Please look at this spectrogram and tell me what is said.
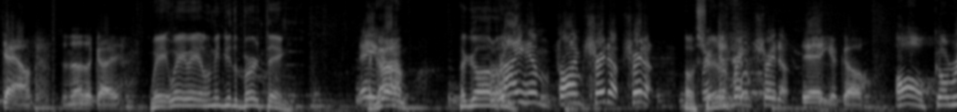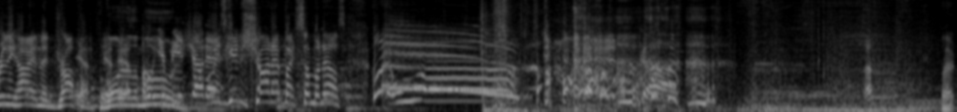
Down. There's another guy. Wait, wait, wait. Let me do the bird thing. There you got go. him. I got him. Fly him. Fly him straight up. Straight up. Oh, straight Just up? bring him straight up. There you go. Oh, go really high and then drop him. yeah. Going on the Oh, you're being shot Oh, at. he's getting shot at by someone else. Whoa! Oh, what?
